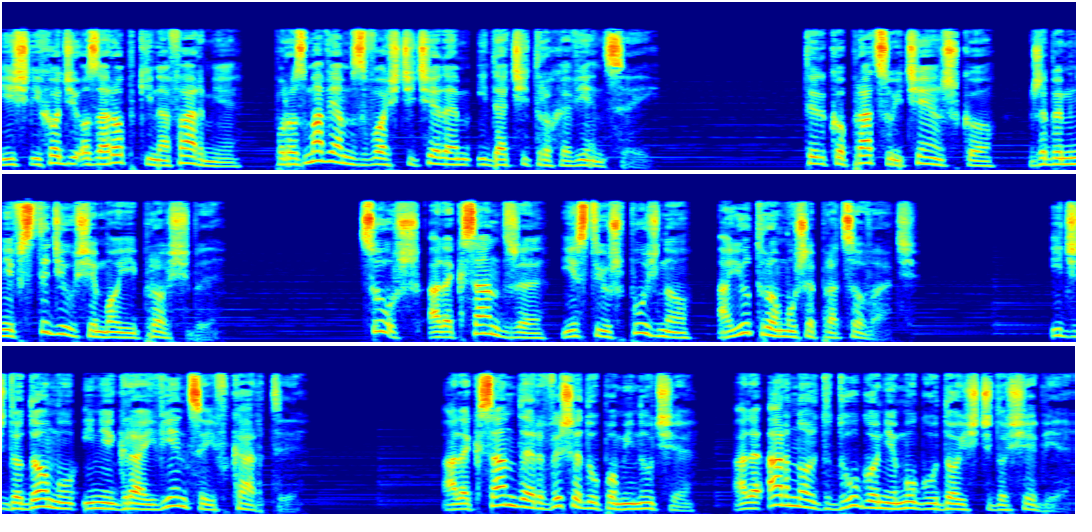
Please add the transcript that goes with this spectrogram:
Jeśli chodzi o zarobki na farmie, porozmawiam z właścicielem i da ci trochę więcej. Tylko pracuj ciężko, żebym nie wstydził się mojej prośby. Cóż, Aleksandrze, jest już późno, a jutro muszę pracować. Idź do domu i nie graj więcej w karty. Aleksander wyszedł po minucie, ale Arnold długo nie mógł dojść do siebie.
